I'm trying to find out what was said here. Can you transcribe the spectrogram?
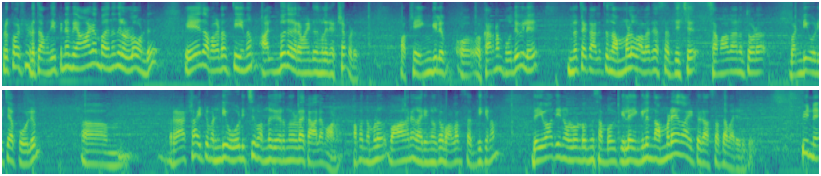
പ്രിക്കോഷൻ എടുത്താൽ മതി. പിന്നെ വ്യാഴം പതിനൊന്നിലുള്ളതുകൊണ്ട് ഏത് അപകടത്തിൽ നിന്നും അത്ഭുതകരമായിട്ട് നിങ്ങൾ രക്ഷപ്പെടും. പക്ഷേ എങ്കിലും കാരണം പൊതുവിൽ ഇന്നത്തെ കാലത്ത് നമ്മൾ വളരെ ശ്രദ്ധിച്ച് സമാധാനത്തോടെ വണ്ടി ഓടിച്ചാൽ പോലും റാഷായിട്ട് വണ്ടി ഓടിച്ച് വന്നു കയറുന്നവരുടെ കാലമാണ്. അപ്പം നമ്മൾ വാഹന കാര്യങ്ങൾക്ക് വളരെ ശ്രദ്ധിക്കണം. ദൈവാധീനം ഉള്ളതുകൊണ്ടൊന്നും സംഭവിക്കില്ല. എങ്കിലും നമ്മുടേതായിട്ടൊരു അശ്രദ്ധ വരരുത്. പിന്നെ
